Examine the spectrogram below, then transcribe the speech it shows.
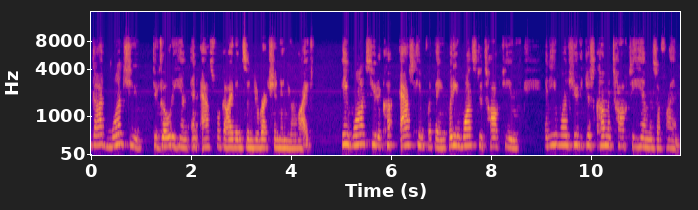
God wants you to go to him and ask for guidance and direction in your life. He wants you to ask him for things, but he wants to talk to you. And he wants you to just come and talk to him as a friend.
